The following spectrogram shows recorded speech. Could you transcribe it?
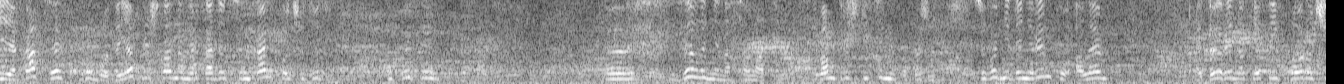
і яка це робота. Я прийшла на Меркадо Централь, хочу тут купити е, зелені на салат. Вам трішки ціни покажу. Сьогодні день ринку, але той ринок, який поруч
